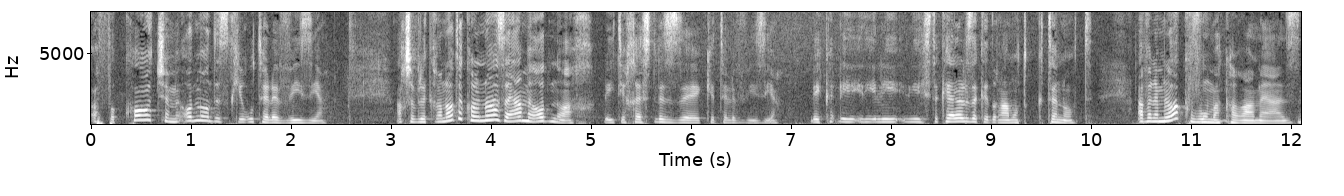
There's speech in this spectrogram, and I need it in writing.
הפקות שמאוד מאוד הזכירו טלוויזיה. עכשיו, לקרנות הקולנוע זה היה מאוד נוח להתייחס לזה כטלוויזיה, להסתכל על זה כדרמות קטנות, אבל הם לא עקבו מה קרה מאז.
